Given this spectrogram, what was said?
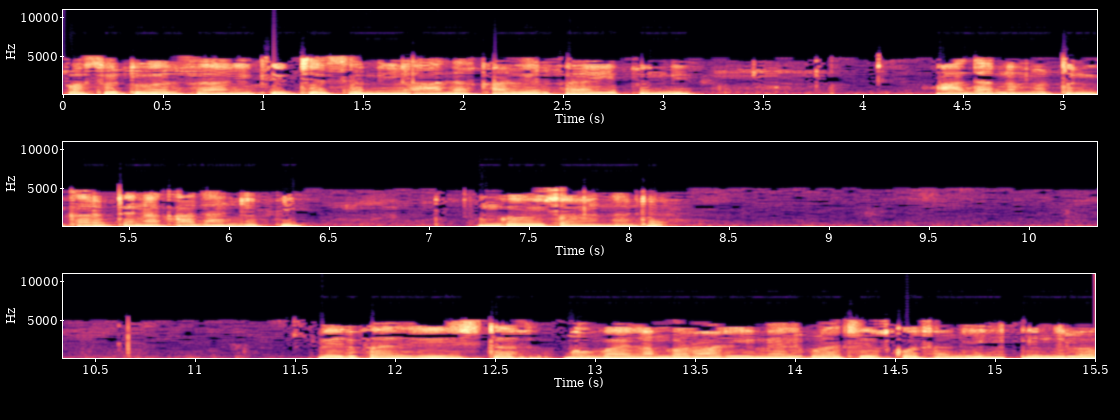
ప్రొసీడ్ టు వెరిఫై అని క్లిక్ చేస్తే మీ ఆధార్ కార్డ్ వెరిఫై అయిపోయింది ఆధార్ నెంబర్తో కరెక్టేనా కాదా అని చెప్పి. ఇంకో విషయం ఏంటంటే verify register mobile number or email కూడా చూసుకోవచ్చండి ఇందులో.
